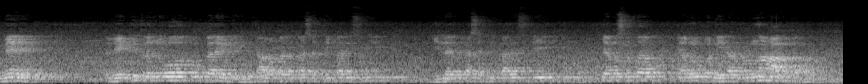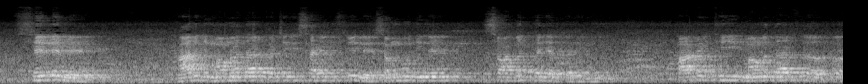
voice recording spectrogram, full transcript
મેં લેખિત રજૂઆતો કરેલી તાલુકા વિકાસ અધિકારીશ્રી જિલ્લા વિકાસ અધિકારીશ્રી તેનું સતત તેનું કોઈ નિરાકરણ ન આવતા છેલ્લે મેં હાલ જ મામલતદાર કચેરી સાહેબશ્રીને સંબોધીને સ્વાગત ફરિયાદ કરેલી પાટણથી મામલતદાર અ, અ,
